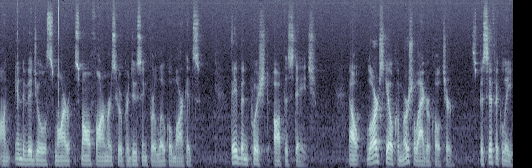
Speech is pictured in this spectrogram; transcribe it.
on individual small, small farmers who are producing for local markets, they've been pushed off the stage. Now, large scale commercial agriculture, specifically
